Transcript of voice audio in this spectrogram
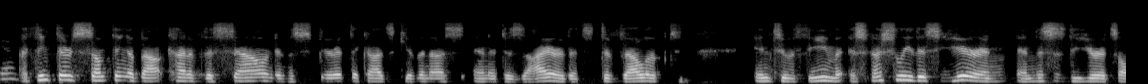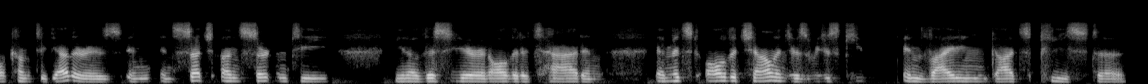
Yeah. I think there's something about kind of the sound and the spirit that God's given us, and a desire that's developed into a theme, especially this year. And and this is the year it's all come together. Is in in such uncertainty, you know, this year and all that it's had, and amidst all the challenges, we just keep inviting God's peace to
